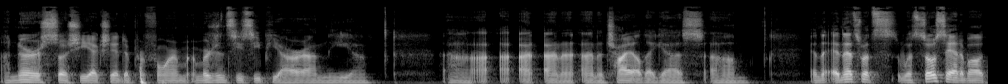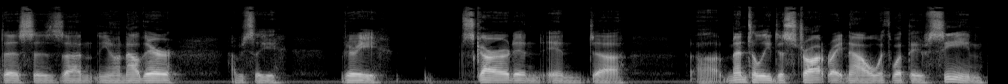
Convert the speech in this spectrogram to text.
a nurse, so she actually had to perform emergency CPR on the uh, uh, uh, uh, on a on a child, I guess. Um, and and that's what's what's so sad about this is uh, you know now they're obviously very scarred and and uh, mentally distraught right now with what they've seen,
